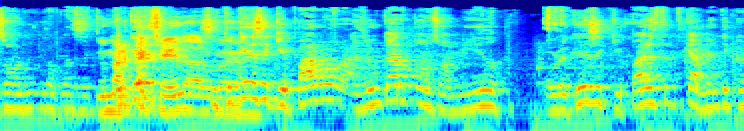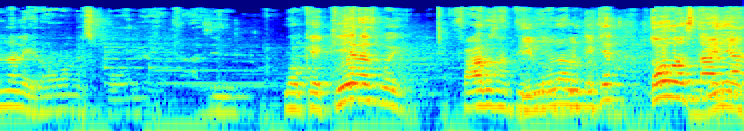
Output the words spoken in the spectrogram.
son lo que si Y marca quieres- chida, Si tú quieres equipar, hacer un carro con sonido, o lo quieres equipar estéticamente con un alerón, spoiler, así, lo que quieras, güey, faros antivirus, Dilos, lo que quieras, todo está ya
